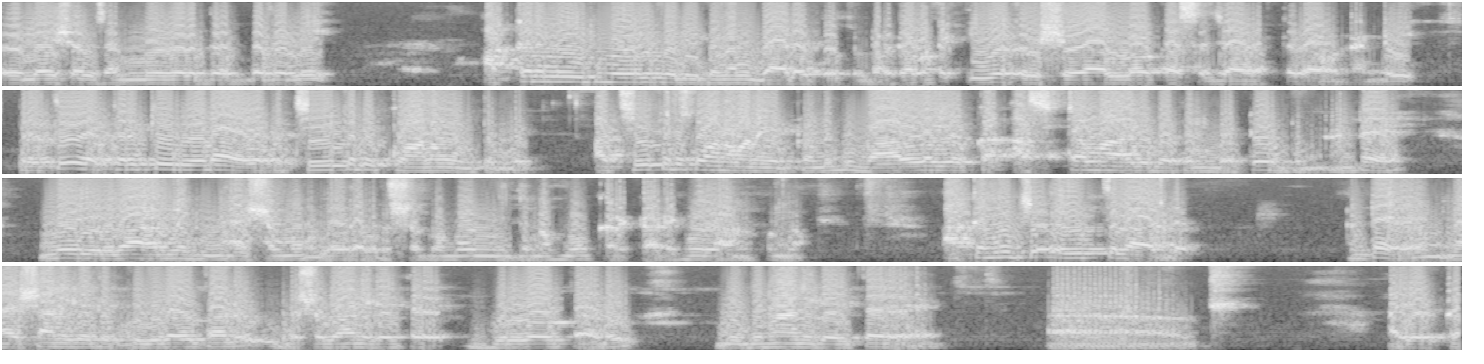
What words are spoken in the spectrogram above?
రిలేషన్స్ అన్ని కూడా దెబ్బతిని అక్కడ మీకు మీరు తెలియకుండా దాడైపోతుంటారు కాబట్టి ఈ యొక్క విషయాల్లో కాస్త జాగ్రత్తగా ఉండండి. ప్రతి ఒక్కరికి కూడా ఒక చీకటి కోణం ఉంటుంది. ఆ చీకటి కోణం అనేటువంటిది వాళ్ళ యొక్క అష్టమాధిపతిని బట్టి ఉంటుంది. అంటే మీరు ఉదాహరణకి మేషము లేదా వృషభము మిథునము కర్కాటకం ఇలా అనుకున్నాం అక్కడి నుంచి ఎయిత్ లార్డ్ అంటే మేషానికైతే వృషభానికి వృషభానికైతే గురువు అవుతాడు మిథునానికి అయితే ఆ యొక్క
